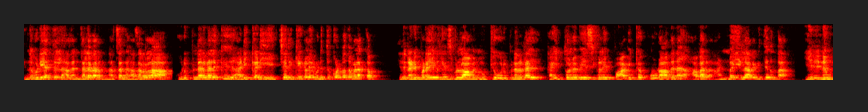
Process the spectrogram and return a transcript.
இந்த விடயத்தில் அதன் தலைவர் நசன் ஹசரல்லா உறுப்பினர்களுக்கு அடிக்கடி எச்சரிக்கைகளை விடுத்துக் கொள்வது விளக்கம் இதன் அடிப்படையில் ஹெஸ்புல்லாவின் முக்கிய உறுப்பினர்கள் கைத்தொலைபேசிகளை பாவிக்க கூடாதென அவர் அண்மையில் அறிவித்திருந்தார். எனினும்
